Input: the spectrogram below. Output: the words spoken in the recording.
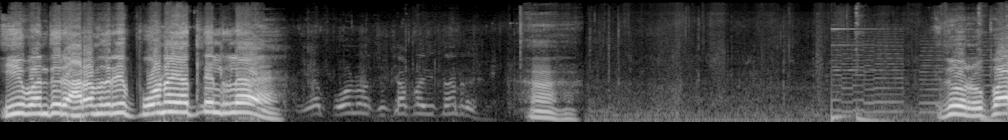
ಈಗ ಬಂದಿರಿ ಆರಾಮದ್ರಿ? ಫೋನ ಎತ್ತಲಿಲ್ರಲ್ಲ ಹಾಂ ಹಾಂ. ಇದು ರೂಪಾ?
